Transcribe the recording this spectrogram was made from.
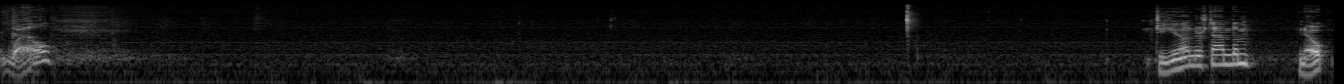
Well. Do you understand them? Nope.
